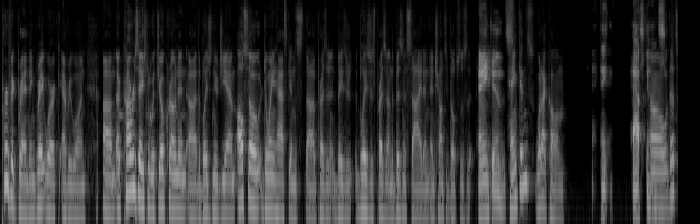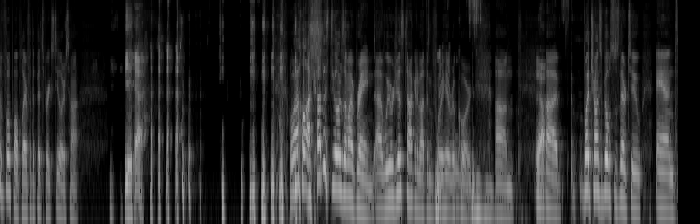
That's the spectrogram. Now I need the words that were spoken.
perfect branding, great work, everyone. Um, a conversation with Joe Cronin, uh, the Blazers' new GM, also Dwayne Haskins, uh, president, Blazers, Blazers, president on the business side, and, and Chauncey Billups was Hankins. Hankins, what I call him? Hank- Haskins. Oh, that's a football player for the Pittsburgh Steelers, huh? Yeah. well, I got the Steelers on my brain. Uh, we were just talking about them before we hit record. Um, yeah. Uh, but Chauncey Billups was there too, and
